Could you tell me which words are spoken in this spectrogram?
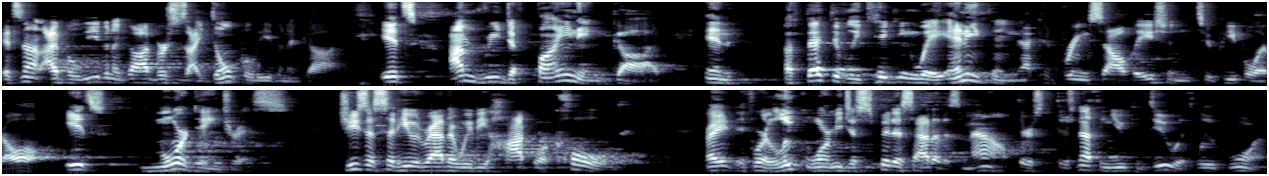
It's not I believe in a God versus I don't believe in a God. It's I'm redefining God and effectively taking away anything that could bring salvation to people at all. It's more dangerous. Jesus said he would rather we be hot or cold, right? If we're lukewarm, he just spit us out of his mouth. There's, there's nothing you can do with lukewarm.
